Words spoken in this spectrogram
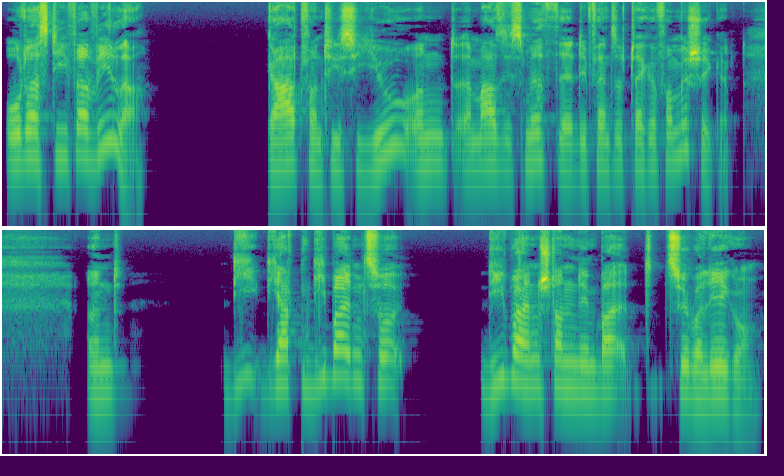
oder Steve Avila? Guard von TCU und äh, Marcy Smith, der Defensive Tackle von Michigan. Und die, die hatten die beiden zur, die beiden standen dem ba zur Überlegung.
